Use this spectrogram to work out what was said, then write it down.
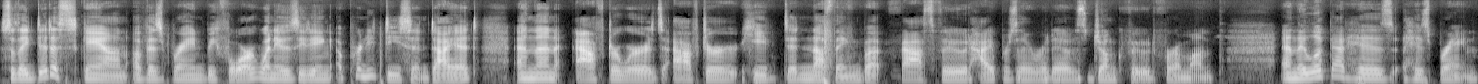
So they did a scan of his brain before when he was eating a pretty decent diet and then afterwards after he did nothing but fast food, high preservatives, junk food for a month and they looked at his his brain.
